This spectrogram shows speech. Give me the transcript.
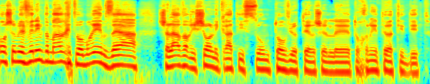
או שמבינים את המערכת ואומרים זה השלב הראשון לקראת יישום טוב יותר של אה, תוכנית עתידית.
